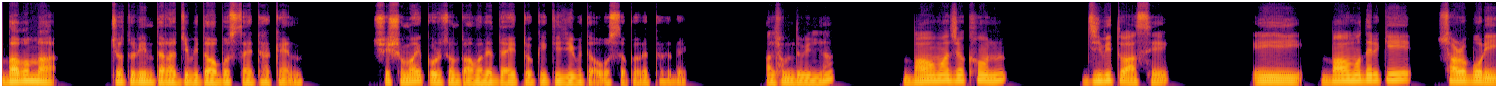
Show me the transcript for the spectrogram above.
বাবা-মা যতদিন তারা জীবিত অবস্থায় থাকেন সে সময় পর্যন্ত আমাদের দায়িত্ব কি, জীবিত অবস্থা করে থাকবে? আলহামদুলিল্লাহ। বাবা-মা যখন জীবিত আছে, এই বাবা-মাদেরকে সর্বোপরি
